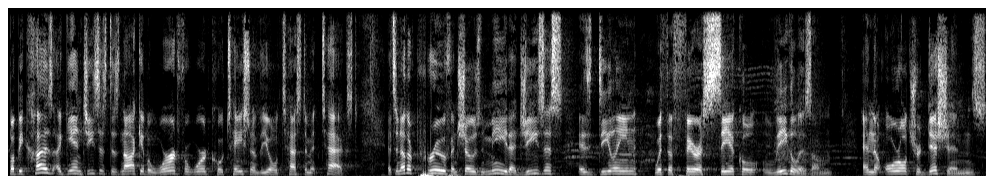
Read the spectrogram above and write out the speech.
But because again Jesus does not give a word for word quotation of the Old Testament text, it's another proof and shows me that Jesus is dealing with the Pharisaical legalism and the oral traditions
